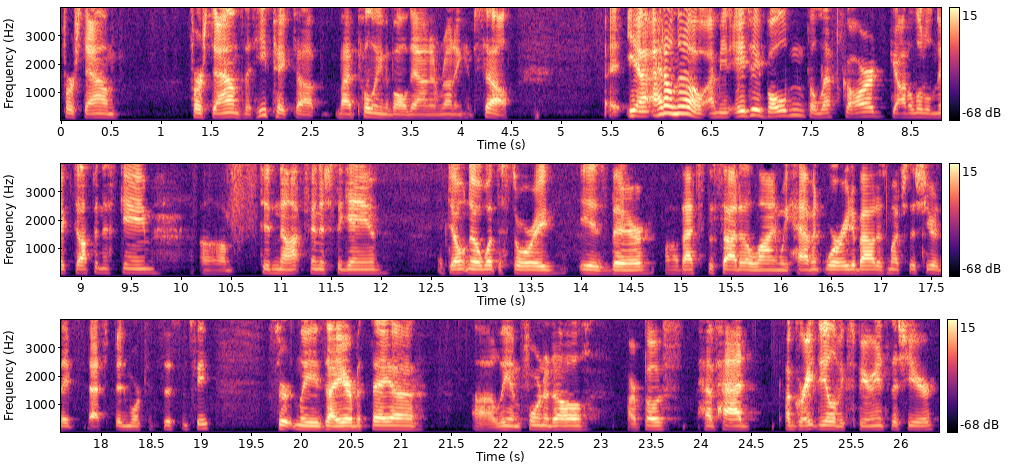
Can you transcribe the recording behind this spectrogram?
first down first downs that he picked up by pulling the ball down and running himself. Uh, Yeah, I don't know. I mean, AJ Bolden, the left guard, got a little nicked up in this game. Um, did not finish the game. I don't know what the story is there. Uh, that's the side of the line we haven't worried about as much this year. They, that's been more consistency. Certainly, Zaire Bethea, uh, Liam Fornadel are both have had a great deal of experience this year.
